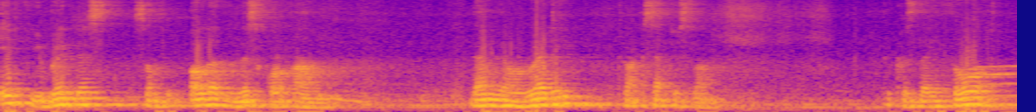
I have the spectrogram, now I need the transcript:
If you bring us something other than this Quran then are ready to accept Islam. Because they thought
